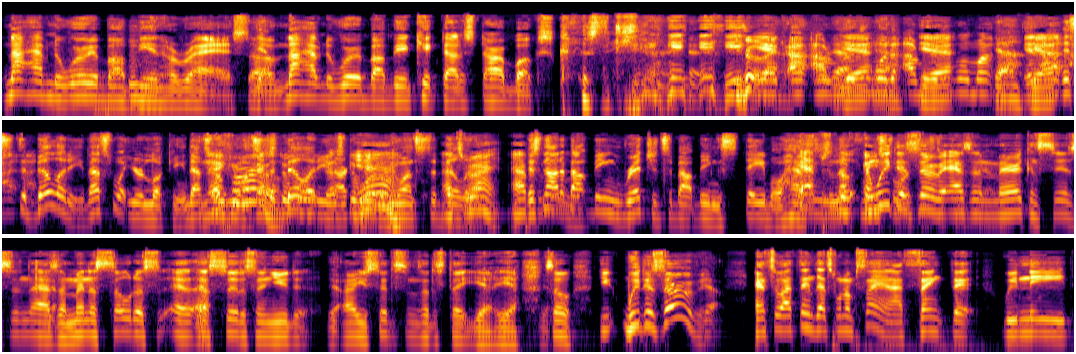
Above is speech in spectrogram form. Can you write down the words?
not having to worry about being harassed, um, not having to worry about being kicked out of Starbucks. 'cause, you know, like I, I really Yeah. want to. I really want my. Yeah. Yeah. I- It's stability. That's what you're looking. That's No, what you for want. Stability in our the word. community. We Yeah. want That's stability. right. It's not about being rich. It's about being stable. Having Absolutely. enough And we deserve it as an American citizen, as a Minnesota c- a, a citizen. You, Yeah. are you citizen? Citizens of the state. Yeah, yeah. So you, we deserve it, Yeah. and so I think that's what I'm saying. I think that we need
